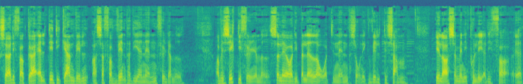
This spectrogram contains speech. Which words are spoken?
sørger de for at gøre alt det, de gerne vil, og så forventer de, at en anden følger med. Og hvis ikke de følger med, så laver de ballade over, at den anden person ikke vil det samme. Eller også så manipulerer de for, at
